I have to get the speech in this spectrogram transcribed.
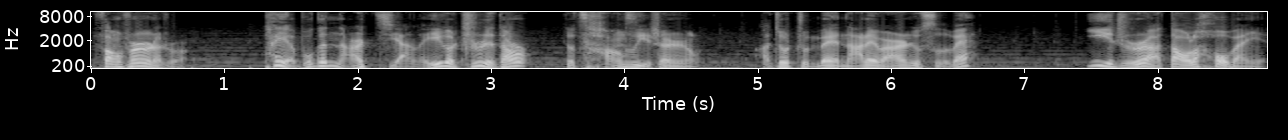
放风的时候。他也不跟哪儿捡了一个指甲刀，就藏自己身上了，啊，就准备拿这玩意儿就死呗。一直啊到了后半夜，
